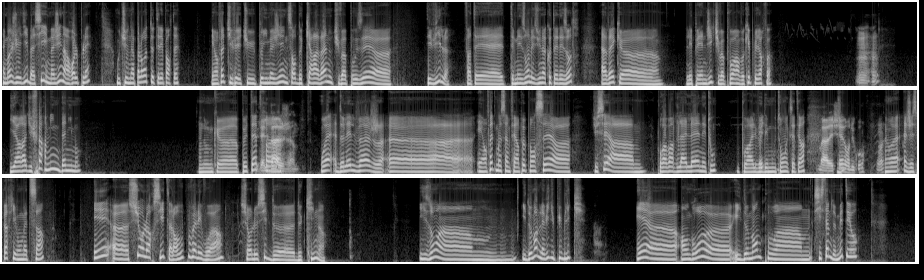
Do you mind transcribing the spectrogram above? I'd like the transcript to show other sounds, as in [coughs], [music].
Et moi je lui ai dit, bah si, imagine un roleplay où tu n'as pas le droit de te téléporter. Et en fait, tu, fais, tu peux imaginer une sorte de caravane où tu vas poser euh, tes villes, enfin tes, tes maisons les unes à côté des autres, avec euh, les PNJ que tu vas pouvoir invoquer plusieurs fois. Mhm. Il y aura du farming d'animaux. Donc euh, peut-être... euh, L'élevage. Ouais, de l'élevage. Euh, Et en fait, moi, ça me fait un peu penser, tu sais, à pour avoir de la laine et tout, pour élever Oui. des moutons, etc. Bah, les chèvres, du coup. Ouais. Ouais, j'espère qu'ils vont mettre ça. Et sur leur site, alors vous pouvez aller voir, sur le site de, de Kin, ils ont un. Ils demandent l'avis du public. Et euh, en gros, euh, ils demandent pour un système de météo,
